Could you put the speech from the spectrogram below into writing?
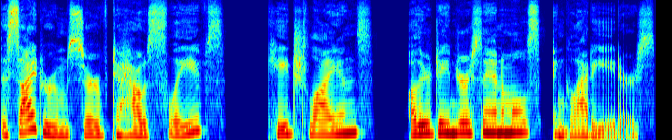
The side rooms served to house slaves, caged lions, other dangerous animals, and gladiators.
